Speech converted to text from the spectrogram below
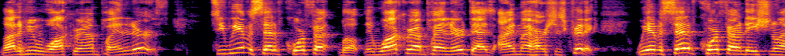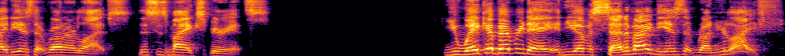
A lot of people walk around planet Earth. See, we have a set of core, well, they walk around planet Earth as I'm my harshest critic. We have a set of core foundational ideas that run our lives. This is my experience. You wake up every day and you have a set of ideas that run your life.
